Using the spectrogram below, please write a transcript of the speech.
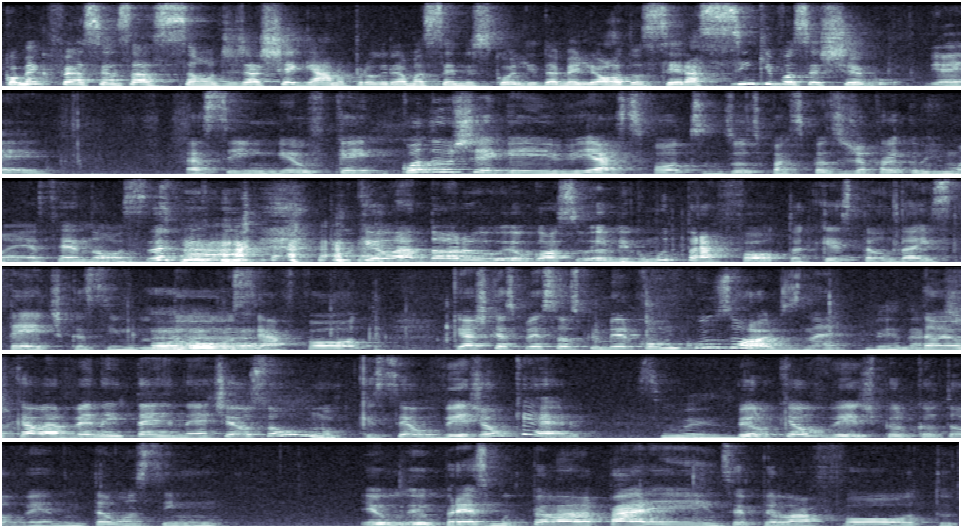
Como é que foi a sensação de já chegar no programa sendo escolhida a melhor doceira assim que você chegou? É, assim, eu fiquei. Quando eu cheguei e vi as fotos dos outros participantes, eu já falei com minha irmã, essa é nossa. Porque eu adoro, eu gosto, eu ligo muito pra foto, a questão da estética, assim, do uhum. doce, a foto. Porque acho que as pessoas primeiro comem com os olhos, né? Verdade. Então é o que ela vê na internet, eu sou uma, porque se eu vejo, eu quero. Isso mesmo. Pelo que eu vejo, pelo que eu tô vendo. Então, assim, eu, eu prezo muito pela aparência, pela foto.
